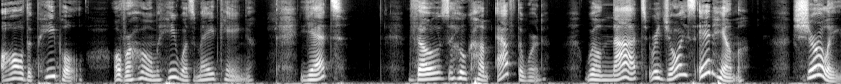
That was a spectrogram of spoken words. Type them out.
all the people over whom he was made king. Yet those who come afterward will not rejoice in him. Surely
